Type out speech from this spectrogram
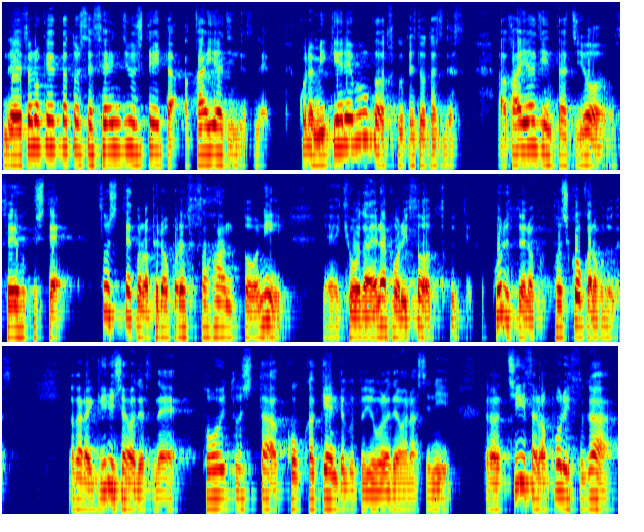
で、その結果として先住していた赤いア人ですね。これは未経年文化を作った人たちです。赤いア人たちを征服して、そしてこのペロポレス半島に、えー、強大なポリスを作っていく。ポリスというのは都市国家のことです。だからギリシャはですね、統一した国家権力というものではなしに、小さなポリスが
